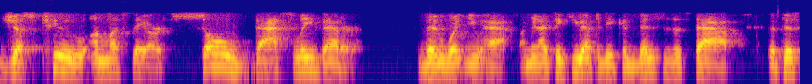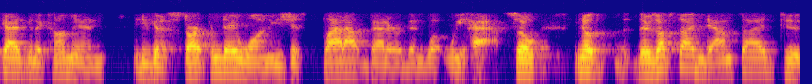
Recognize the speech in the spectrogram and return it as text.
just two, unless they are so vastly better than what you have. I mean, I think you have to be convinced as a staff that this guy's going to come in, he's going to start from day one. He's just flat out better than what we have. So, you know, there's upside and downside to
